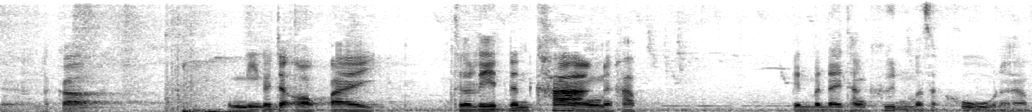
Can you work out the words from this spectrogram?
อ่าแล้วก็ต รงนี้ก็จะออกไปเทเลสด้านข้างนะครับ เป็นบันไดทางขึ้นเมื่อสักครู่นะครับ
